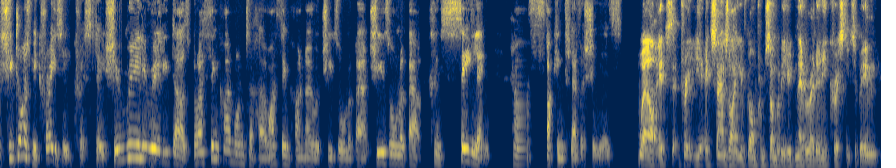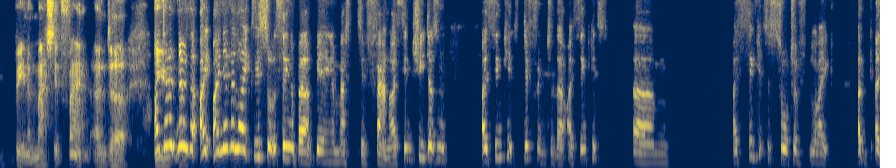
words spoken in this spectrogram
she drives me crazy, Christie. She really, really does. But I think I'm onto her. I think I know what she's all about. She's all about concealing how fucking clever she is. Well, it's it sounds like you've gone from somebody who'd never read any Christie to being being a massive fan. And uh, you... I don't know that I, I never like this sort of thing about being a massive fan. I think she doesn't. I think it's different to that. I think it's um, I think it's a sort of like a, a,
